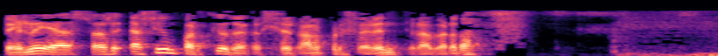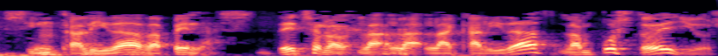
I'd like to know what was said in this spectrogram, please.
peleas. Ha, sido un partido de regional preferente, la verdad. Sin calidad apenas. De hecho, la, la, calidad la han puesto ellos.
